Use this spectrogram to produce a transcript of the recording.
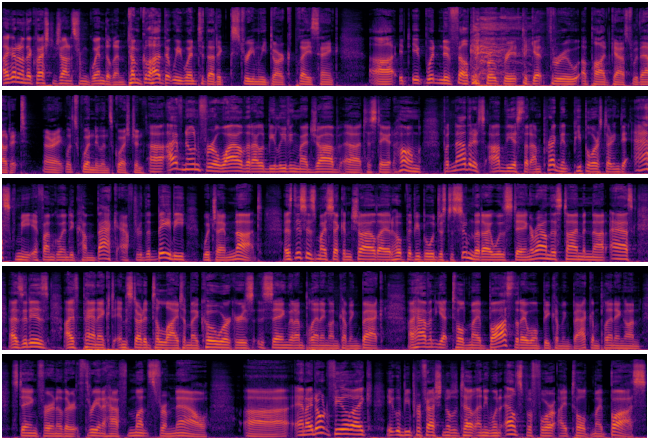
I got another question, John. It's from Gwendolyn. I'm glad that we went to that extremely dark place, Hank. Uh, it, it wouldn't have felt appropriate to get through a podcast without it. All right, what's Gwendolyn's question? Uh, I've known for a while that I would be leaving my job uh, to stay at home, but now that it's obvious that I'm pregnant, people are starting to ask me if I'm going to come back after the baby, which I'm not. As this is my second child, I had hoped that people would just assume that I was staying around this time and not ask. As it is, I've panicked and started to lie to my coworkers, saying that I'm planning on coming back. I haven't yet told my boss that I won't be coming back. I'm planning on staying for another three and a half months from now. Uh, and I don't feel like it would be professional to tell anyone else before I told my boss.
